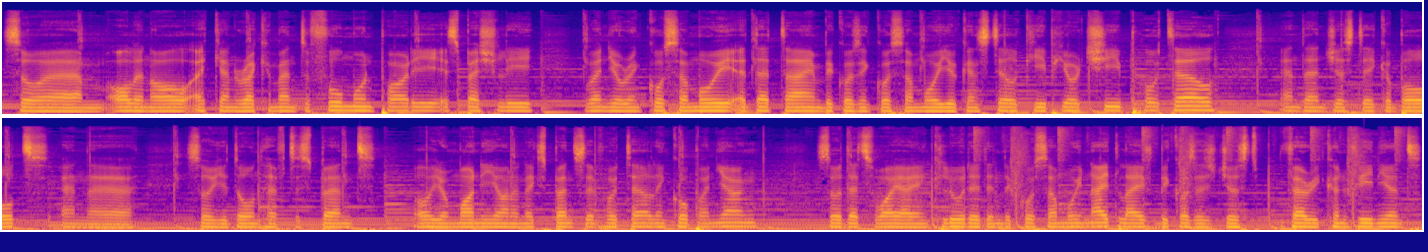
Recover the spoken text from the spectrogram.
So um, all in all, I can recommend the full moon party, especially when you're in Koh Samui at that time, because in Koh Samui you can still keep your cheap hotel and then just take a boat, and uh, so you don't have to spend all your money on an expensive hotel in Koh Phangan. So that's why I included in the Koh Samui nightlife because it's just very convenient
